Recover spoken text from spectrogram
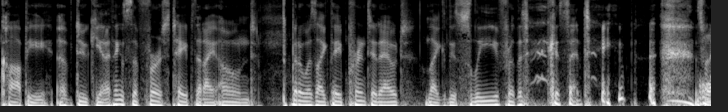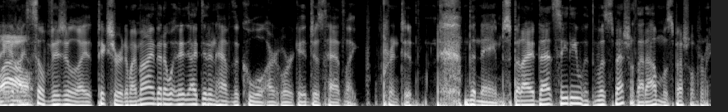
copy of Dookie. And I think it's the first tape that I owned but it was like they printed out like the sleeve for the cassette tape. it's funny. Wow. I still visual. I picture it in my mind, but it, I didn't have the cool artwork. It just had like printed the names. But I that CD was was special. That album was special for me.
